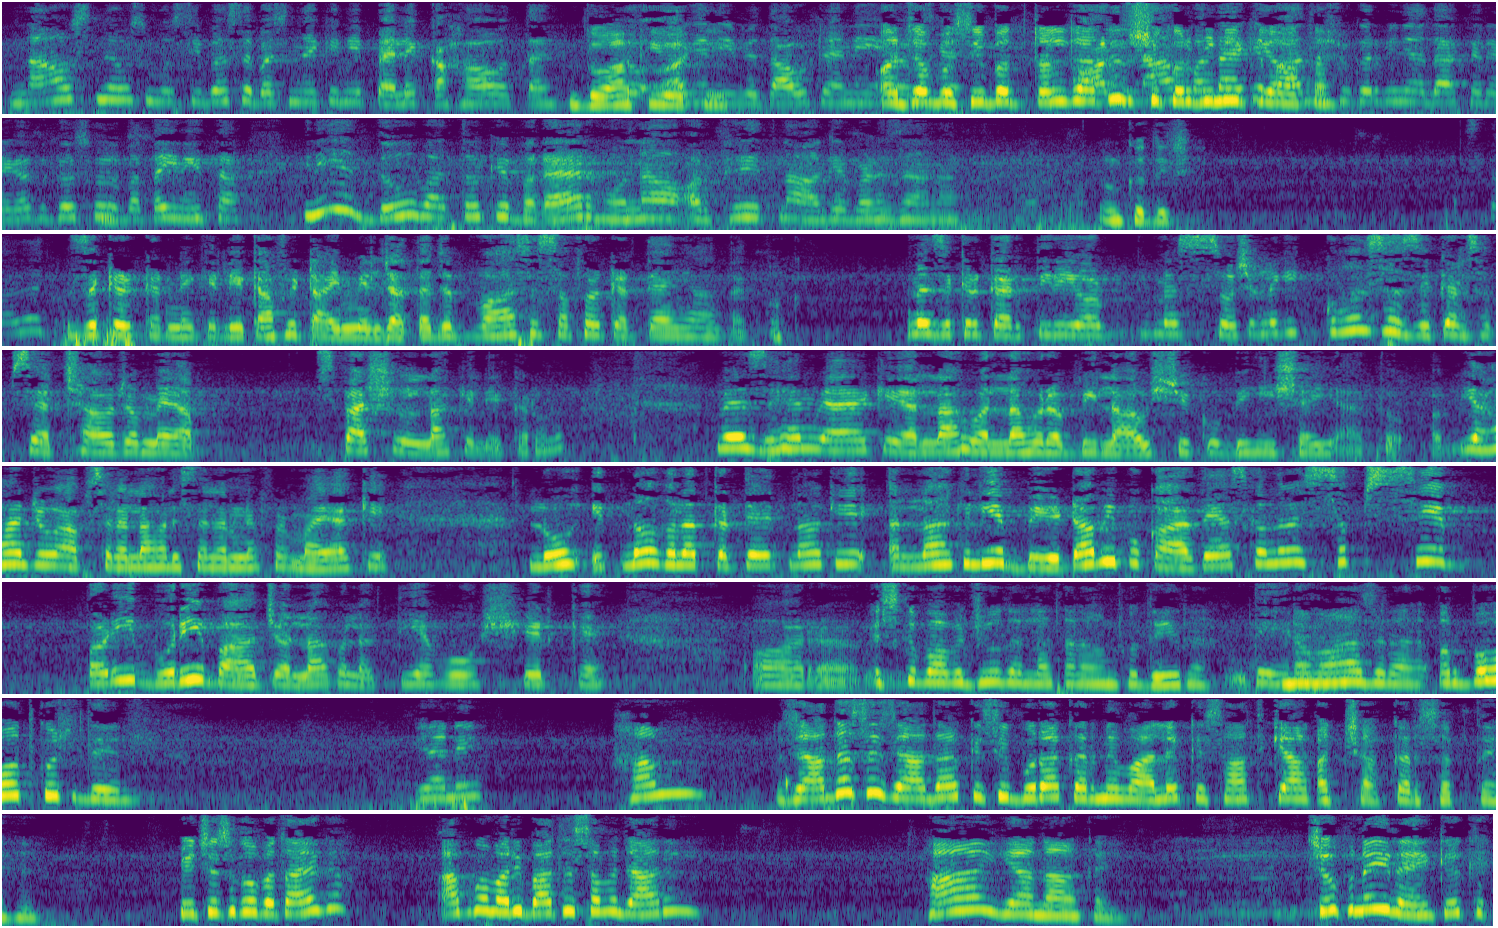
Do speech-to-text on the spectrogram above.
نہ اس نے اس مصیبت سے بچنے کے لیے پہلے کہا ہوتا ہے. دعا کی ہوتی وداؤٹ اینی اور جب مصیبت ٹل جاتی تو شکر بھی نہیں کیا ہوتا. شکر بھی نہیں ادا کرے گا کیونکہ اس کو پتا ہی نہیں تھا. یعنی یہ دو باتوں کے بغیر ہونا اور پھر اتنا آگے بڑھ جانا. ان کو دیجیے ذکر کرنے کے لیے کافی ٹائم مل جاتا ہے جب وہاں سے سفر کرتے ہیں یہاں تک. میں ذکر کرتی رہی اور میں سوچنے لگی کون سا ذکر سب سے اچھا ہو جو میں اب اسپیشل اللہ کے لیے کروں میرے ذہن میں آیا کہ اللہ اللہ ربی لاؤشی کو بھی شیا تو اب یہاں جو آپ صلی اللہ علیہ وسلم نے فرمایا کہ لوگ اتنا غلط کرتے ہیں اتنا کہ اللہ کے لیے بیٹا بھی پکارتے ہیں اس کے اندر سب سے بڑی بری بات جو اللہ کو لگتی ہے وہ شرک ہے۔ اور اس کے باوجود اللہ تعالیٰ ان کو دے رہا ہے نماز رہا ہے۔ اور بہت کچھ دے رہا یعنی ہم زیادہ سے زیادہ کسی برا کرنے والے کے ساتھ کیا اچھا کر سکتے ہیں؟ پیچھے سے کو بتائے گا؟ آپ کو ہماری باتیں سمجھ آ رہی ہاں یا نہ کہیں؟ چپ نہیں رہے کیونکہ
